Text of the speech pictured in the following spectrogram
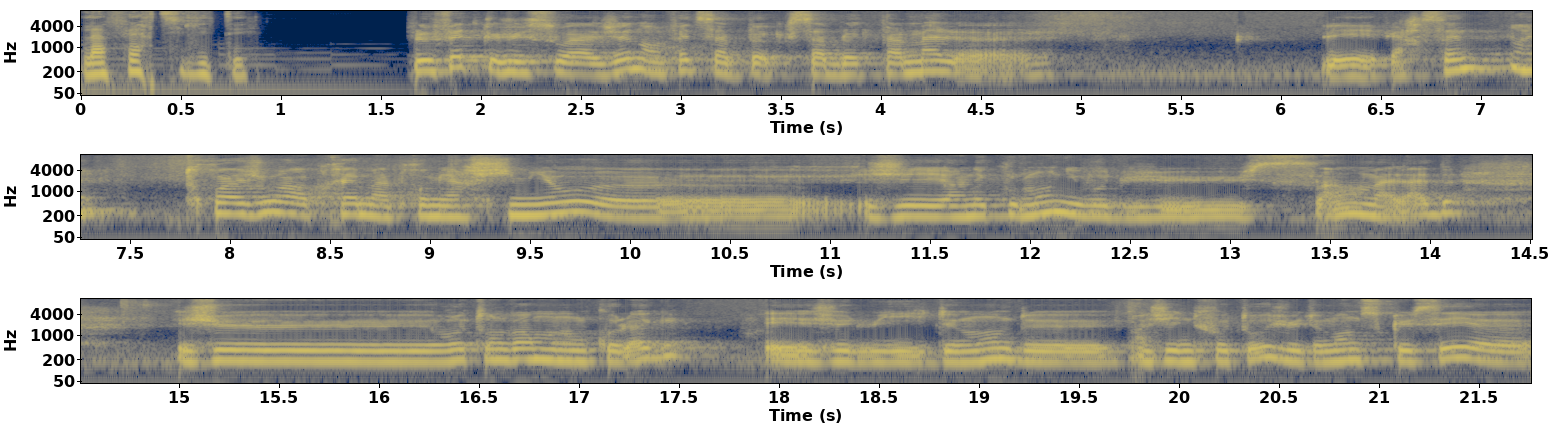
la fertilité. Le fait que je sois jeune, en fait, ça bloque, ça bloque pas mal euh, les personnes. Trois jours après ma première chimio, euh, j'ai un écoulement au niveau du sein malade. Je retourne voir mon oncologue et je lui demande, j'ai une photo, je lui demande ce que c'est euh,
